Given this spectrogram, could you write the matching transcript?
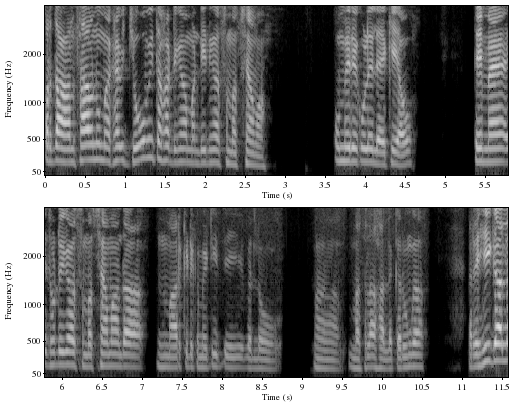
ਪ੍ਰਧਾਨ ਸਾਹਿਬ ਨੂੰ ਮੈਂ ਕਿਹਾ ਵੀ ਜੋ ਵੀ ਤੁਹਾਡੀਆਂ ਮੰਡੀ ਦੀਆਂ ਸਮੱਸਿਆਵਾਂ ਉਹ ਮੇਰੇ ਕੋਲੇ ਲੈ ਕੇ ਆਓ ਤੇ ਮੈਂ ਤੁਹਾਡੀਆਂ ਸਮੱਸਿਆਵਾਂ ਦਾ ਮਾਰਕੀਟ ਕਮੇਟੀ ਦੇ ਵੱਲੋਂ ਮਸਲਾ ਹੱਲ ਕਰੂੰਗਾ। ਰਹੀ ਗੱਲ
